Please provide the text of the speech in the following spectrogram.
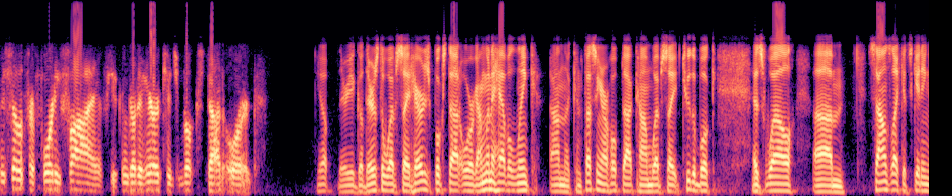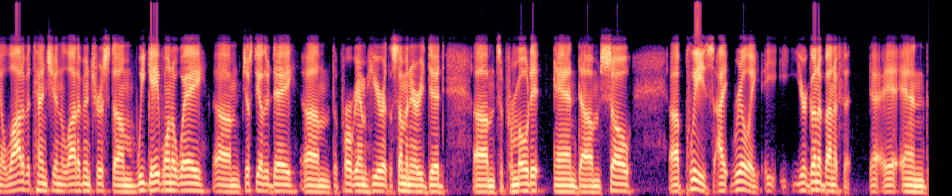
We sell it for forty five. You can go to heritagebooks.org. Yep, there you go. There's the website, heritagebooks.org. I'm going to have a link on the confessingourhope.com website to the book as well. Um, sounds like it's getting a lot of attention, a lot of interest. Um, we gave one away um, just the other day. Um, the program here at the seminary did um, to promote it, and um, so uh, please, I really, you're going to benefit. And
